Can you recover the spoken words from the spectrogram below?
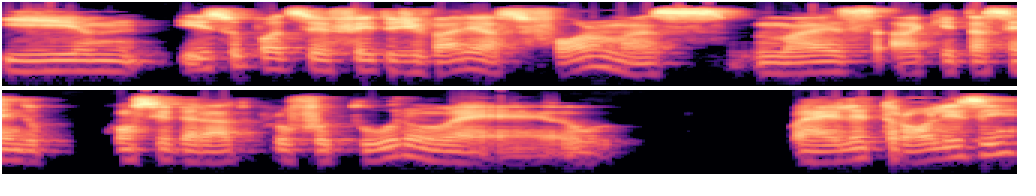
e um, isso pode ser feito de várias formas, mas a que está sendo considerado para o futuro é a eletrólise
